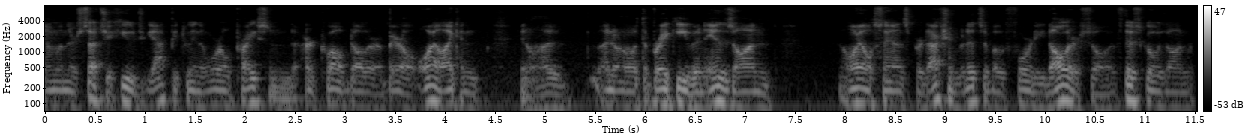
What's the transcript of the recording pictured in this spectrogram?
And when there's such a huge gap between the world price and our $12 a barrel oil, I can, you know, I, I don't know what the break even is on oil sands production, but it's about forty dollars. So if this goes on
